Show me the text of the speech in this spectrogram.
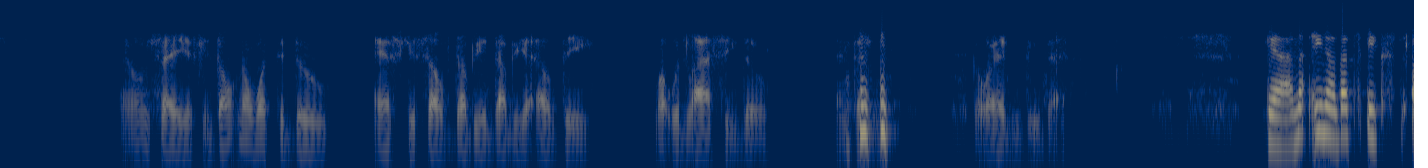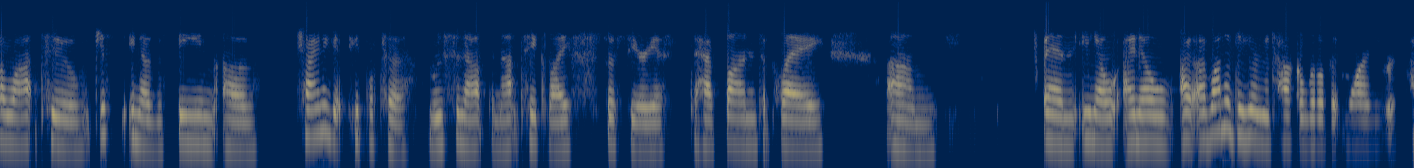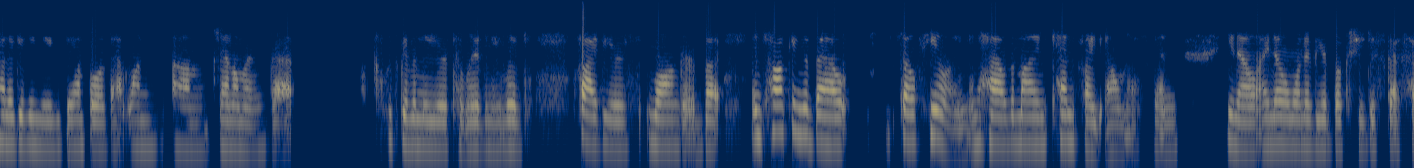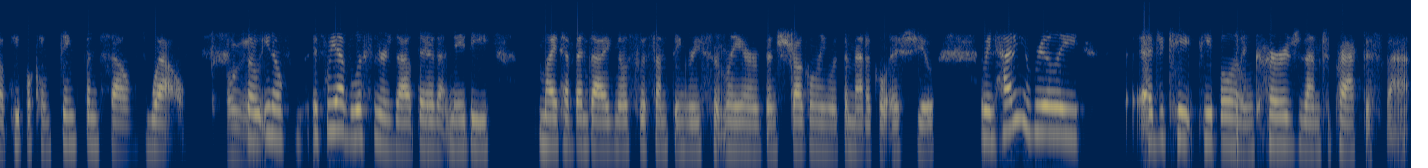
I always say if you don't know what to do, ask yourself WWLD, what would Lassie do? And then go ahead and do that. Yeah, and you know that speaks a lot to just you know the theme of trying to get people to loosen up and not take life so serious, to have fun, to play. Um, and you know, I know I, I, wanted to hear you talk a little bit more, and you were kind of giving the example of that one um, gentleman that was given the year to live, and he lived five years longer. But in talking about self healing and how the mind can fight illness. And, you know, I know in one of your books you discuss how people can think themselves well. Oh, yeah. So, you know, if we have listeners out there that maybe might have been diagnosed with something recently or have been struggling with a medical issue, I mean, how do you really educate people and encourage them to practice that?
